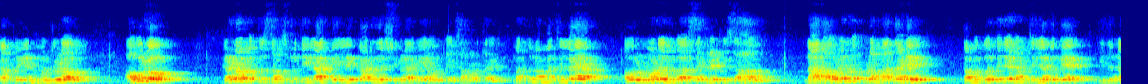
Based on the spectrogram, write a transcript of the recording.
ಡಾಕ್ಟರ್ ಎನ್ ಮಂಜುಳಾ ಅವರು ಅವರು ಕನ್ನಡ ಮತ್ತು ಸಂಸ್ಕೃತಿ ಇಲಾಖೆಯಲ್ಲಿ ಕಾರ್ಯದರ್ಶಿಗಳಾಗಿ ಅವರು ಕೆಲಸ ಮಾಡ್ತಾ ಇದ್ರು. ಮತ್ತು ನಮ್ಮ ಜಿಲ್ಲೆಯ ಅವರು ನೋಡಲ್ ಸೆಕ್ರೆಟರಿ ಸಹ ಅವರು. ನಾನು ಅವರನ್ನು ಕೂಡ ಮಾತಾಡಿ, ತಮಗೆ ಗೊತ್ತಿದೆ ನಮ್ಮ ಜಿಲ್ಲೆ ಬಗ್ಗೆ, ಇದನ್ನ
